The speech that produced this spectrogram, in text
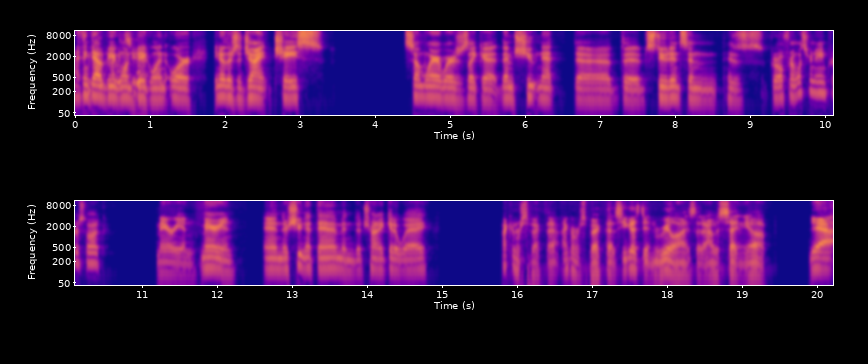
I think that would be one big that. one. Or you know, there's a giant chase somewhere where there's like a them shooting at the the students and his girlfriend. What's her name? Chris Hawk, Marion. Marion, and they're shooting at them and they're trying to get away. I can respect that. I can respect that. So you guys didn't realize that I was setting you up Yeah.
